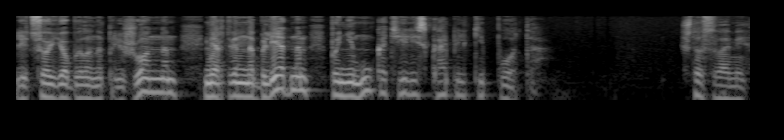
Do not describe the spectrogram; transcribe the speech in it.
Лицо ее было напряженным, мертвенно-бледным, по нему катились капельки пота. Что с вами?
